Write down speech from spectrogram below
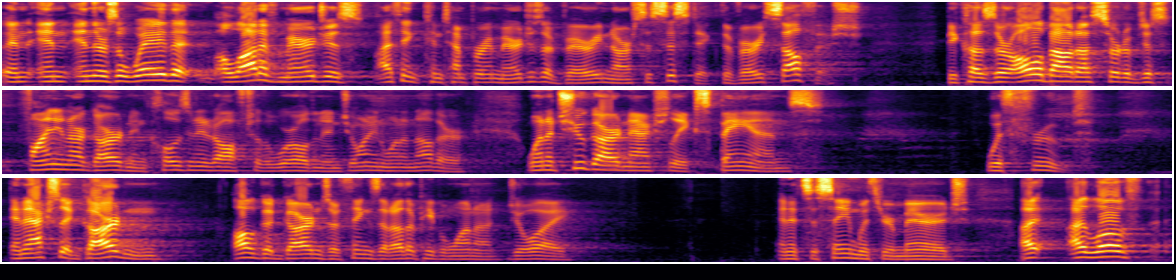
and, and, and there's a way that a lot of marriages, I think contemporary marriages are very narcissistic. They're very selfish because they're all about us sort of just finding our garden and closing it off to the world and enjoying one another. When a true garden actually expands with fruit. And actually, a garden all good gardens are things that other people want to enjoy. And it's the same with your marriage. I, I love,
